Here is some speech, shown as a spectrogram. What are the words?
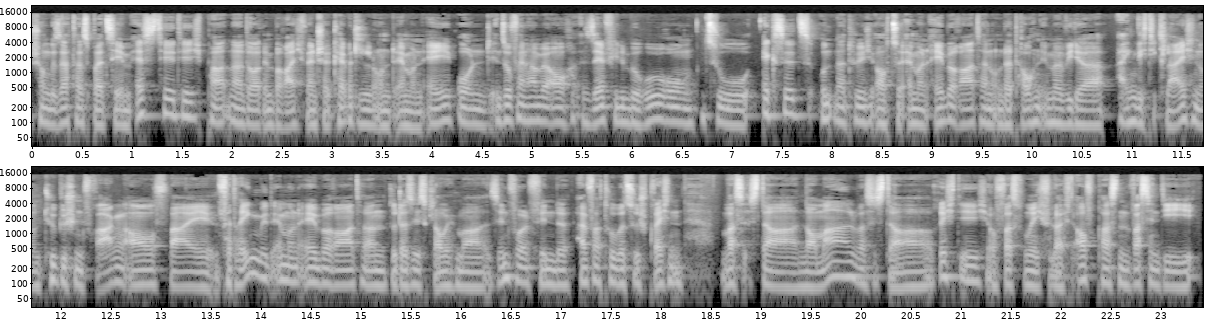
schon gesagt hast, bei CMS tätig, Partner dort im Bereich Venture Capital und M&A und insofern haben wir auch sehr viele Berührung zu Exits und natürlich auch zu M&A-Beratern und da tauchen immer wieder eigentlich die gleichen und typischen Fragen auf bei Verträgen mit M&A-Beratern, so dass ich es, glaube ich, mal sinnvoll finde, einfach darüber zu sprechen, was ist da normal, was ist da richtig, auf was muss ich vielleicht aufpassen, was sind die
